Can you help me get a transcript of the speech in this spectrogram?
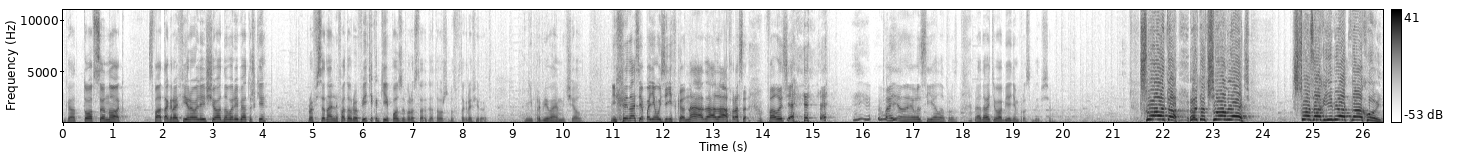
Готов, сынок! Сфотографировали еще одного ребятушки. Профессиональный фотограф. Видите, какие позы просто для того, чтобы сфотографировать? Непробиваемый чел. Ни хрена себе по нему зенитка. На, на, на, просто получай. Военная его съела просто. Бля, давайте его объедем просто, да и все. Что это? Это что, блядь? Что за огнемет, нахуй?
